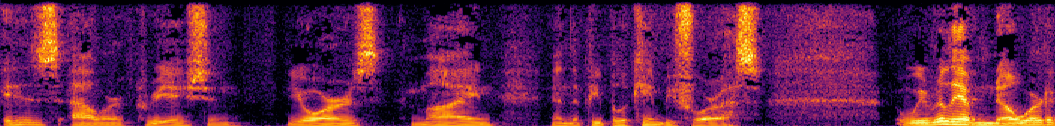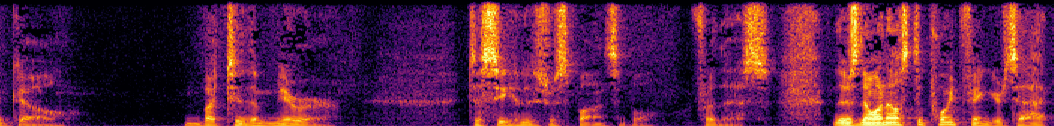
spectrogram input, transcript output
is our creation, yours, mine, and the people who came before us. We really have nowhere to go but to the mirror to see who's responsible for this. There's no one else to point fingers at.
